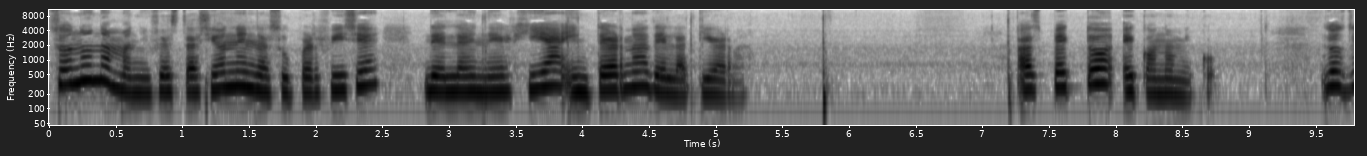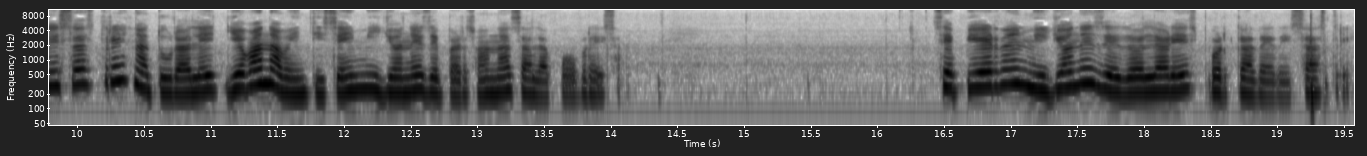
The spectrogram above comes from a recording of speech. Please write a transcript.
Son una manifestación en la superficie de la energía interna de la Tierra. Aspecto económico. Los desastres naturales llevan a 26 millones de personas a la pobreza. Se pierden millones de dólares por cada desastre.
